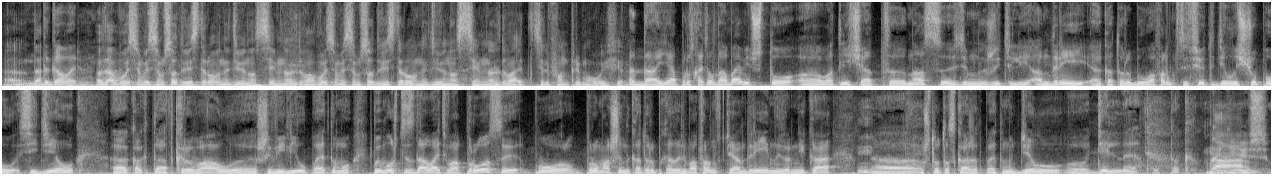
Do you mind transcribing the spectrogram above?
э, Да. Договаривай. Да, 8 800 200 ровно 9702, 8 800 200 ровно 9702, это телефон прямого эфира. Да, я просто хотел добавить, что э, в отличие от э, нас, земных жителей, Андрей, который был во Франкфурте, все это дело щупал, сидел, как-то открывал, шевелил, поэтому вы можете задавать вопросы по, про машины, которые показали во Франкфурте. Андрей наверняка э, что-то скажет по этому делу э, дельное. Вот так. Надеюсь. А,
